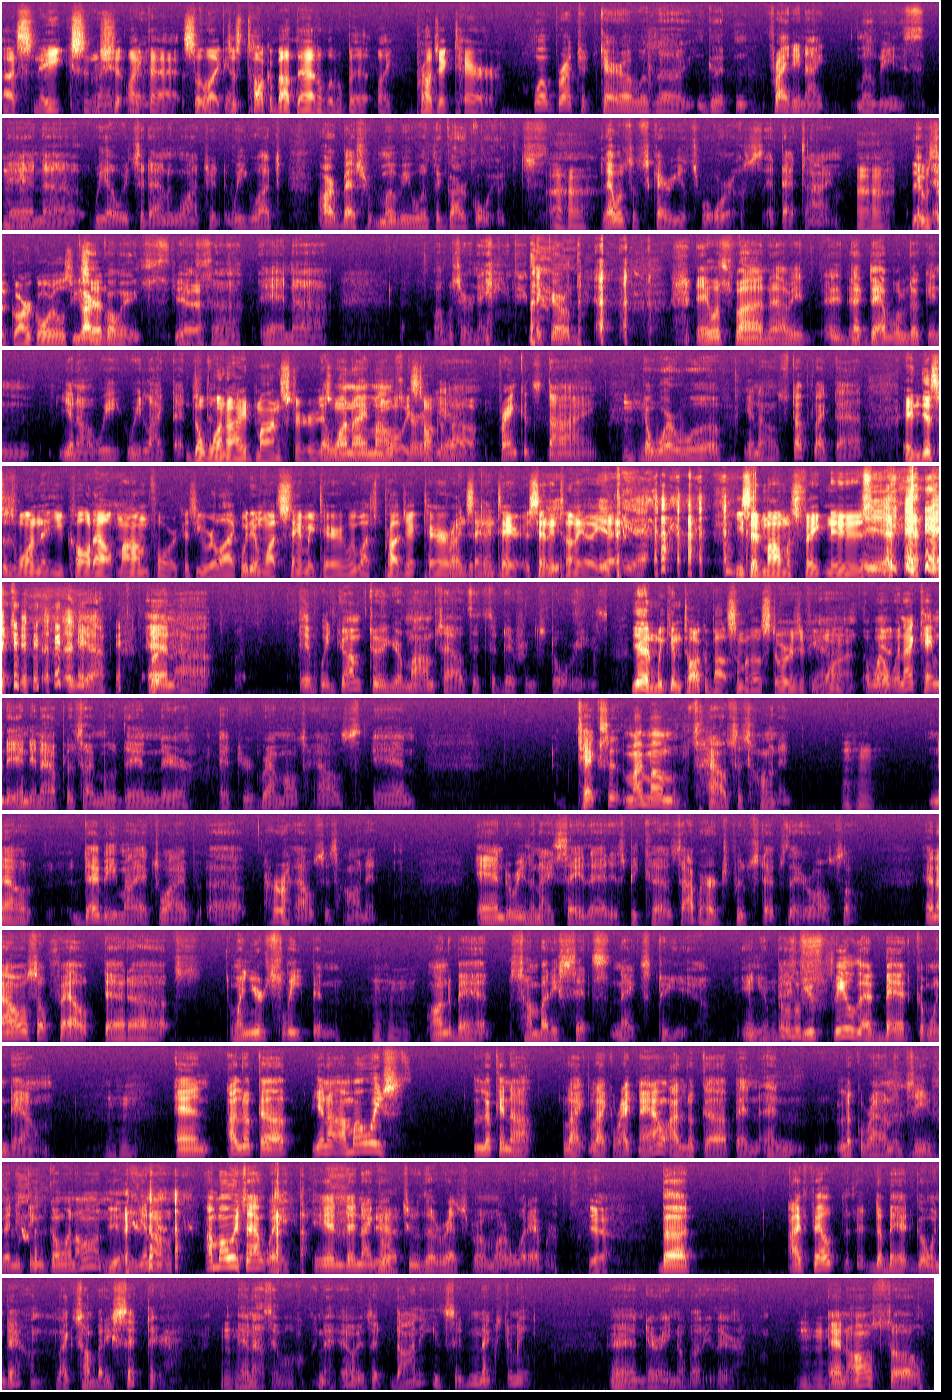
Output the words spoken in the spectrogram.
uh, snakes and Right, shit like right. that so like just talk about that a little bit like project terror Well, Project Terror was a good Friday night movies, Mm-hmm. and uh, we always sit down and watch it. We watch our best movie was the Gargoyles. uh-huh That was the scariest for us at that time. uh-huh it was the gargoyles you said Gargoyles. Yeah. Yes, uh, and uh, what was her name? the girl. it was fun. I mean, uh, the devil looking. You know, we we like that. the stuff. one-eyed monster is the one that one-eyed you always talk yeah. about Mm-hmm. Frankenstein, the werewolf. You know, stuff like that. And this is one that you called out mom for because you were like, we didn't watch Sammy Terry, we watched Project Terror in San, San Antonio. Yeah. Yeah. you said mom was fake news. yeah. yeah. And uh, if we jump to your mom's house, it's a different story. Yeah, and we can talk about some of those stories if you want. Well, Yeah. when I came to Indianapolis, I moved in there at your grandma's house, and Texas. My mom's house is haunted. Mhm. Now, Debbie, my ex-wife, uh, her house is haunted, and the reason I say that is because I've heard footsteps there also, and I also felt that uh, when you're sleeping on the bed, somebody sits next to you in your bed. You feel that bed going down. And I look up, you know, I'm always looking up. Like like right now I look up and, and look around and see if anything's going on. Yeah. You know, I'm always that way. And then I go Yeah. to the restroom or whatever. yeah. But I felt the bed going down, like somebody sat there. And I said, well, who in the hell? Is it Donnie sitting next to me? And there ain't nobody there. Mhm. And also,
